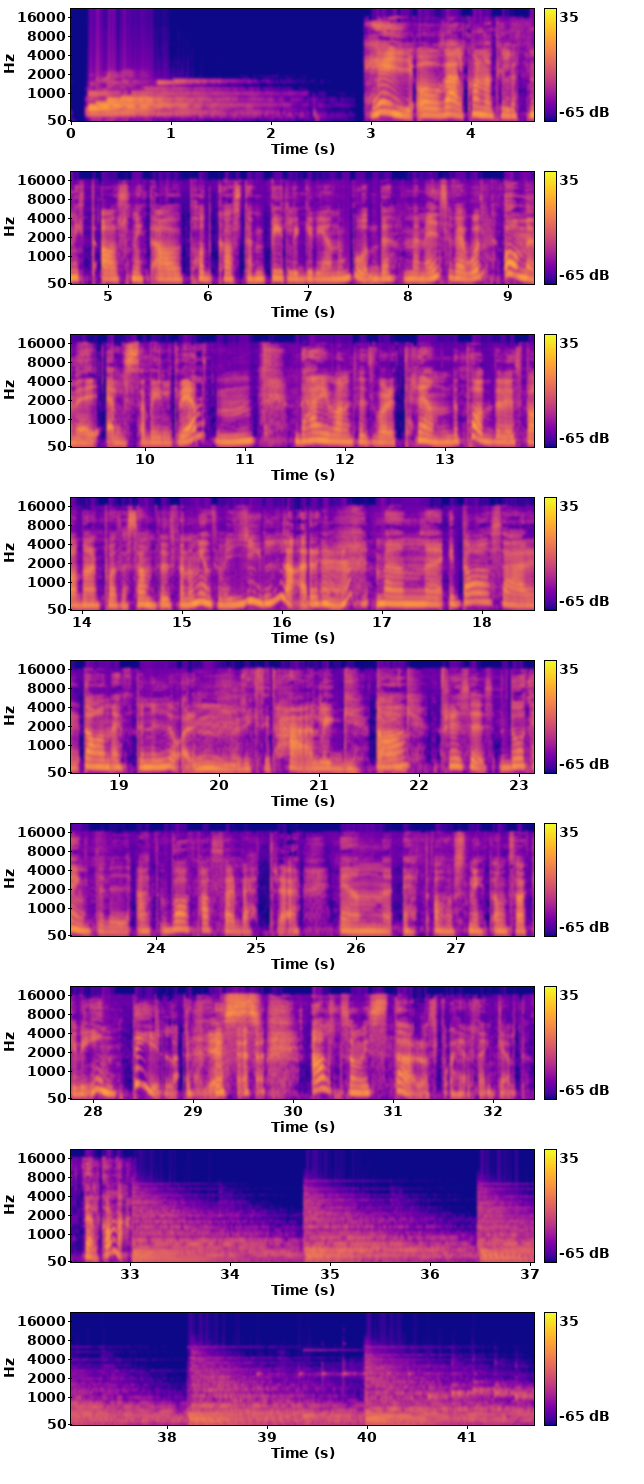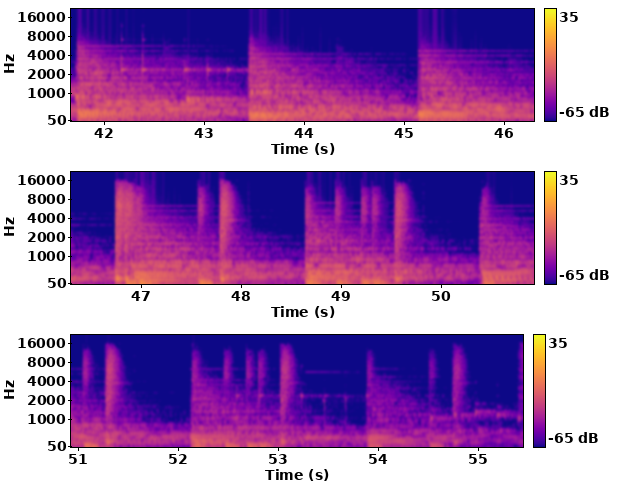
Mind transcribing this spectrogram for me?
Hej och välkomna till ett nytt avsnitt av podcasten Billgren Wood. Med mig Sofia Wood. Och med mig Elsa Billgren. Mm. Det här är vanligtvis vår trendpodd där vi spanar på så här, samtidsfenomen som vi gillar. Mm. Men eh, idag så här, dagen efter nyår. Mm, riktigt härlig dag. Ja, precis. Då tänkte vi att vad passar bättre än ett avsnitt om saker vi inte gillar? Yes. Allt som vi stör oss på helt enkelt. Välkomna!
